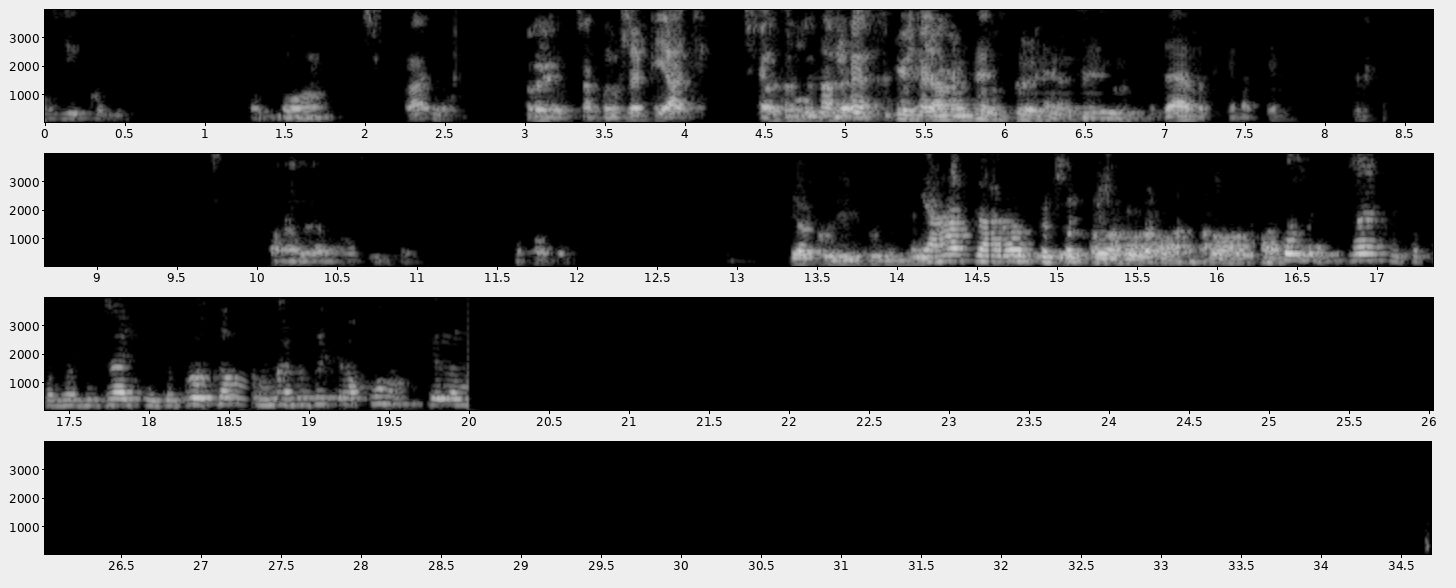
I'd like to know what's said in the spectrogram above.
дві комісії. Ого. Правильно? Треба вже п'ять. Це вже на принципі я Де на тим? Дякую. Я зараз то бюджетні, то позабюджетні, то просто вони дадуть рахунок, скинемо.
